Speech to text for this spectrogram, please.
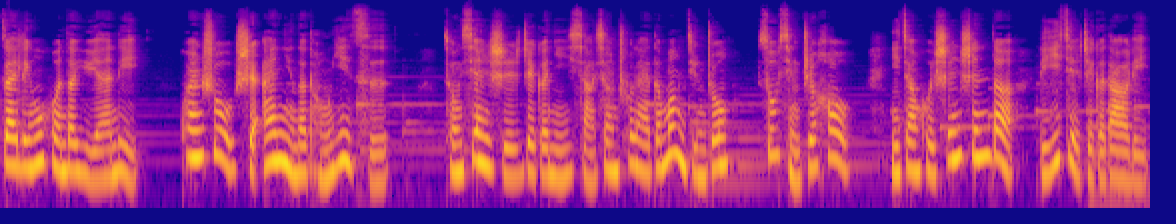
在灵魂的语言里，宽恕是安宁的同义词。从现实这个你想象出来的梦境中苏醒之后，你将会深深地理解这个道理。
